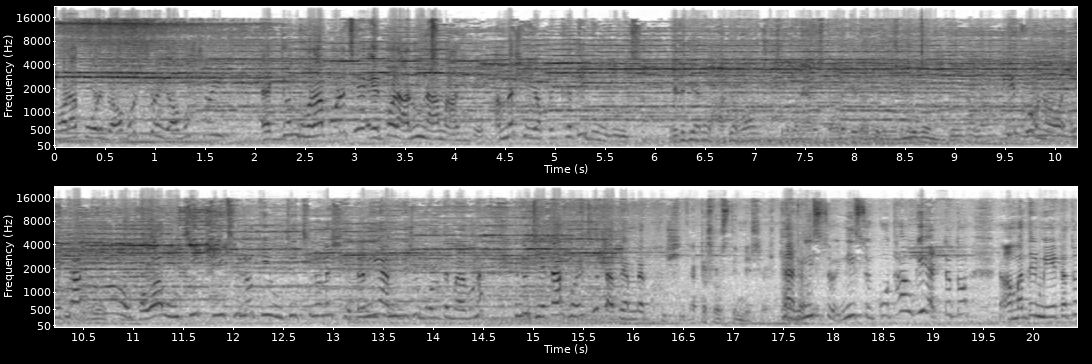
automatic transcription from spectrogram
ধরা পড়বে। অবশ্যই অবশ্যই একজন ধরা পড়েছে এরপর আরও নাম আসবে। আমরা সেই অপেক্ষাতেই দিন দিয়েছি। এটা কি আগে হওয়া উচিত ছিল মানে দেখুন এটা তো হওয়া উচিত কি ছিল কি উচিত ছিল না সেটা নিয়ে আমি কিছু বলতে পারব না। কিন্তু যেটা হয়েছে তাতে আমরা খুশি। একটা স্বস্তির নিঃশ্বাস। হ্যাঁ নিশ্চয়ই নিশ্চয়ই। কোথাও গিয়ে একটা তো আমাদের মেয়েটা তো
